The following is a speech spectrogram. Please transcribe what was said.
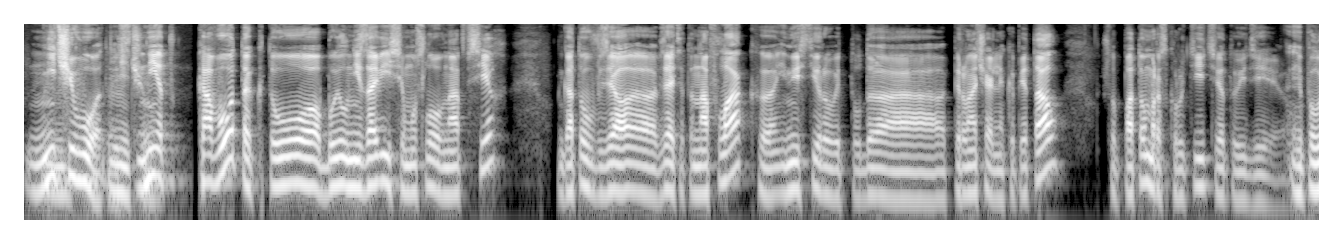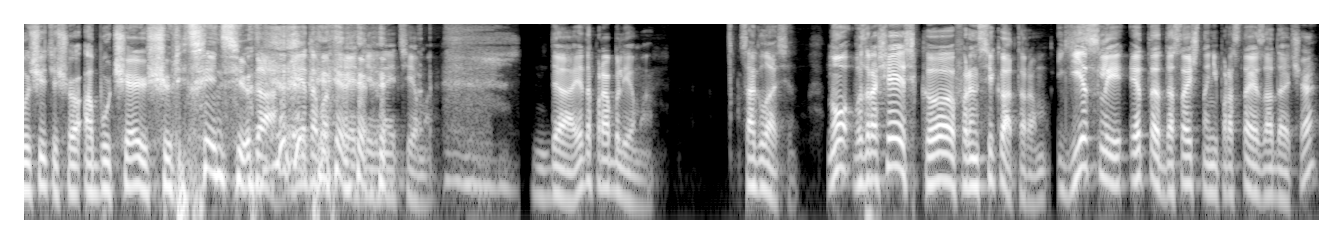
ничего. Есть Ничего. нет кого-то, кто был независим условно от всех, готов взя- взять это на флаг, инвестировать туда первоначальный капитал, чтобы потом раскрутить эту идею. И получить еще обучающую лицензию. Да, это вообще отдельная тема. Да, это проблема. Согласен. Но возвращаясь к форенсикаторам, если это достаточно непростая задача,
